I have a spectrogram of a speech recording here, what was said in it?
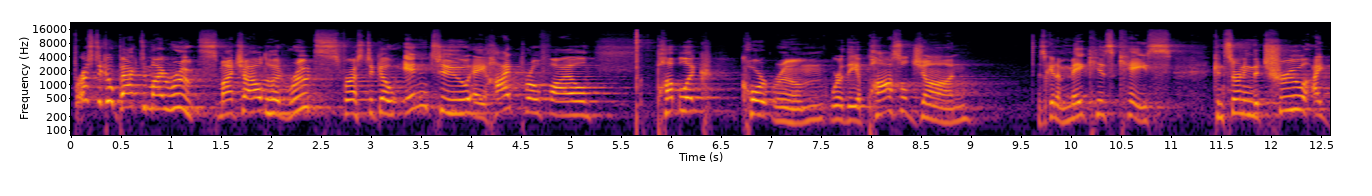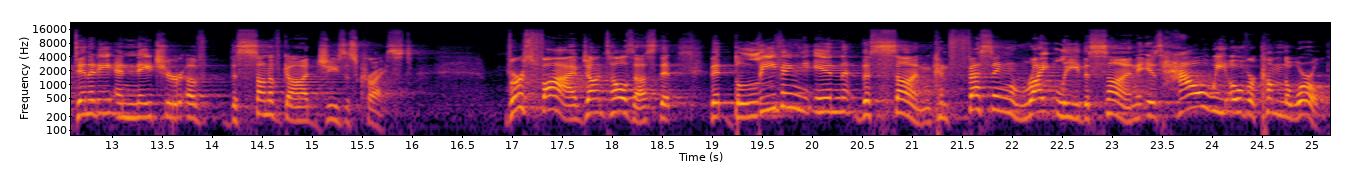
for us to go back to my roots, my childhood roots, for us to go into a high profile, public courtroom where the Apostle John is going to make his case concerning the true identity and nature of the Son of God, Jesus Christ. Verse 5, John tells us that, that believing in the Son, confessing rightly the Son, is how we overcome the world.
